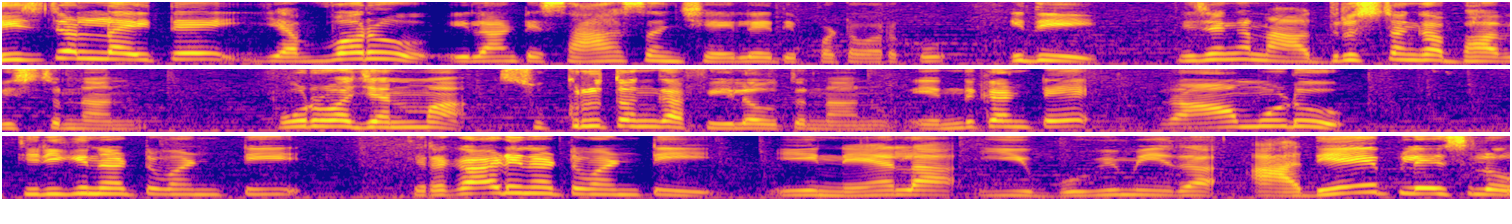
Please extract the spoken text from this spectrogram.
డిజిటల్లో అయితే ఎవ్వరూ ఇలాంటి సాహసం చేయలేదు ఇప్పటి వరకు ఇది నిజంగా నా అదృష్టంగా భావిస్తున్నాను. పూర్వజన్మ సుకృతంగా ఫీల్ అవుతున్నాను. ఎందుకంటే రాముడు తిరిగినటువంటి తిరగాడినటువంటి ఈ నేల ఈ భూమి మీద అదే ప్లేస్లో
